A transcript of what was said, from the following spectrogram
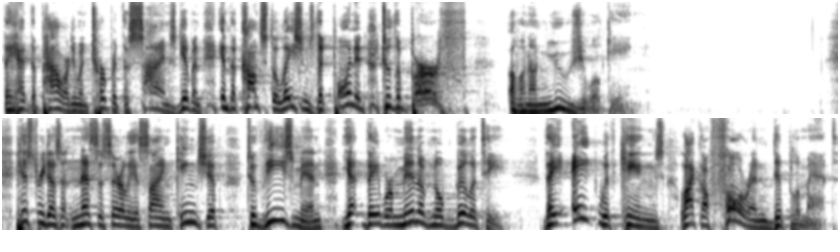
they had the power to interpret the signs given in the constellations that pointed to the birth of an unusual king. History doesn't necessarily assign kingship to these men, yet they were men of nobility they ate with kings like a foreign diplomat.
